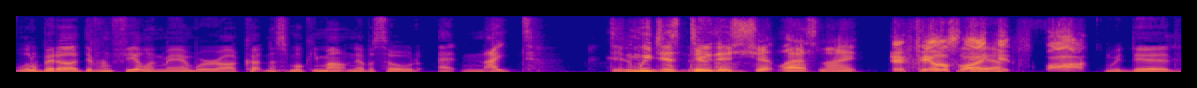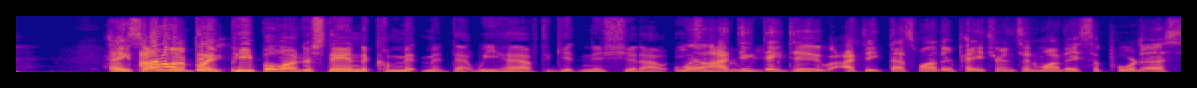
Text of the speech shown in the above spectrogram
a little bit of a different feeling, man. We're uh, cutting a Smoky Mountain episode at night. Didn't we just do this shit last night? It feels like Yeah. it. Fuck. We did. Hey, so I I'm don't break. think people understand the commitment that we have to getting this shit out. Each well, and I think week. they do. I think that's why they're patrons and why they support us.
